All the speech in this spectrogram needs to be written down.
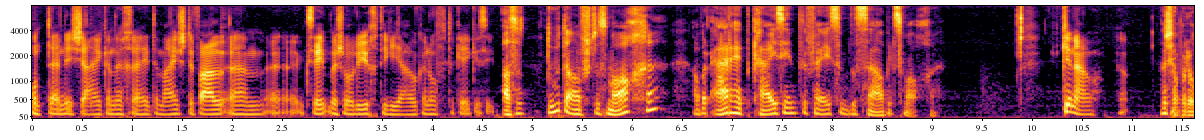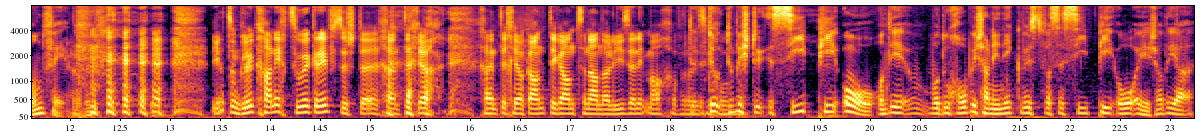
Und dann ist eigentlich äh, in den meisten Fällen ähm, äh, sieht man schon leuchtige Augen auf der Gegenseite. Also du darfst das machen, aber er hat kein Interface, um das selber zu machen. Genau. Das ist aber unfair, oder? ja, zum Glück habe ich Zugriff, sonst äh, könnte ich ja, könnte ich ja die ganze Analyse nicht machen. Für du, du bist der CPO und ich, wo du gekommen bist, habe ich nicht gewusst, was ein CPO ist. Oder? Ja,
